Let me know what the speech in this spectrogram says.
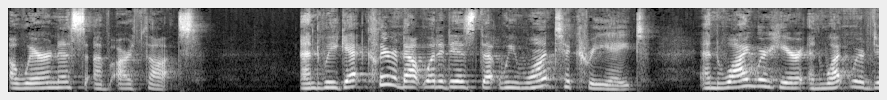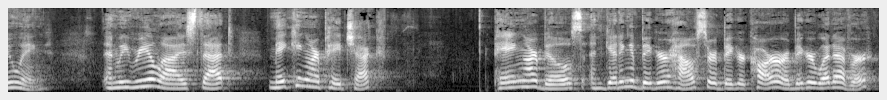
awareness of our thoughts, and we get clear about what it is that we want to create and why we're here and what we're doing. And we realize that making our paycheck, paying our bills, and getting a bigger house or a bigger car or a bigger whatever,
